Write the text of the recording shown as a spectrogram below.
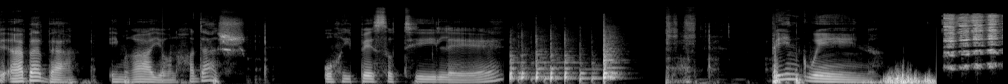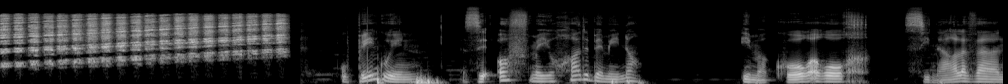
ואבא בא עם רעיון חדש. הוא חיפש אותי ל... פינגווין. ופינגווין זה עוף מיוחד במינו, עם מקור ארוך, סינר לבן,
